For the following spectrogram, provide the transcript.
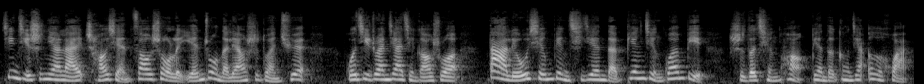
近几十年来，朝鲜遭受了严重的粮食短缺。国际专家警告说，大流行病期间的边境关闭使得情况变得更加恶化。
